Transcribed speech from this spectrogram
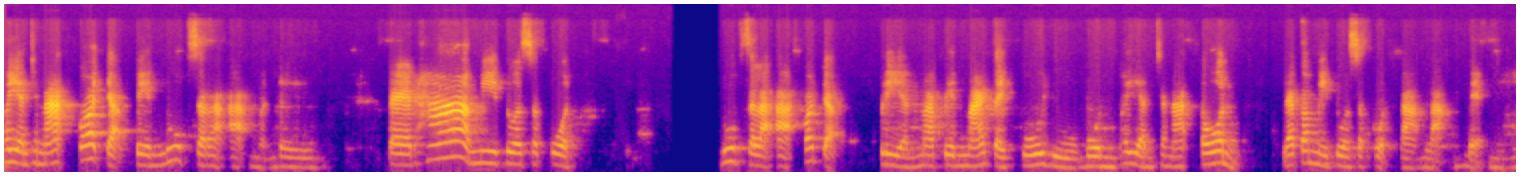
พยัญชนะก็จะเป็นรูปสระอะเหมือนเดิม แต่ถ้ามีตัวสะกด รูปสระอะก็จะเปลี่ยนมาเป็นไม้ไต่กูอยู่บนพยัญชนะต้น และก็มีตัวสะกดตามหลังแบบนี้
